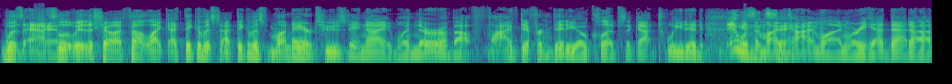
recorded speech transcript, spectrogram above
was absolutely Man. the show. I felt like I think it was I think it was Monday or Tuesday night when there were about five different video clips that got tweeted It was into my timeline where he had that uh,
